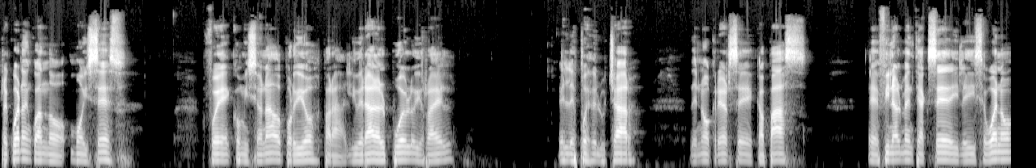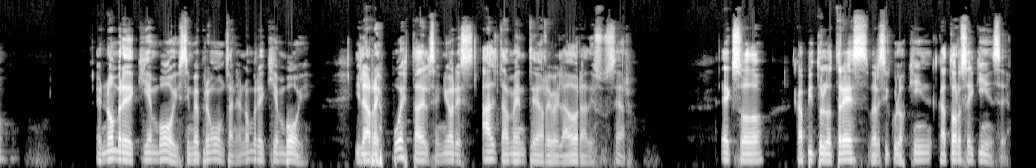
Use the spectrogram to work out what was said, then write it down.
Recuerden cuando Moisés fue comisionado por Dios para liberar al pueblo de Israel. Él después de luchar, de no creerse capaz, eh, finalmente accede y le dice, bueno, ¿en nombre de quién voy? Si me preguntan, ¿en nombre de quién voy? Y la respuesta del Señor es altamente reveladora de su ser. Éxodo capítulo 3, versículos 14 y 15.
